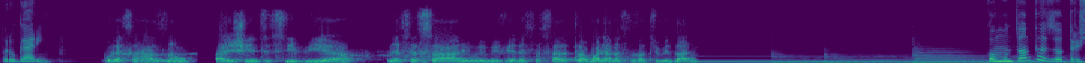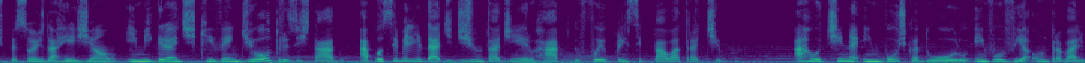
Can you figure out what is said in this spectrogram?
para o garimpo. Por essa razão, a gente se via necessário, eu me via necessário trabalhar nessas atividades. Como tantas outras pessoas da região, imigrantes que vêm de outros estados, a possibilidade de juntar dinheiro rápido foi o principal atrativo. A rotina em busca do ouro envolvia um trabalho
